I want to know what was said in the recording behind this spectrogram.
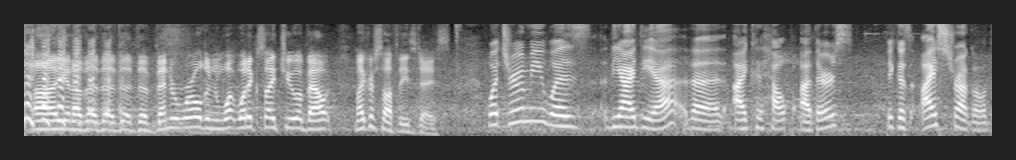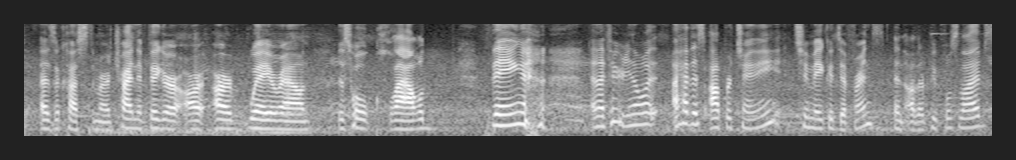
uh, you know, the, the, the, the vendor world and what, what excites you about Microsoft these days? What drew me was the idea that I could help others because I struggled as a customer trying to figure our, our way around this whole cloud thing. and I figured, you know what, I have this opportunity to make a difference in other people's lives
